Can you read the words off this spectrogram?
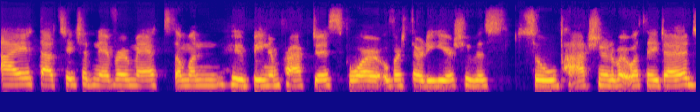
I, at that stage, had never met someone who'd been in practice for over 30 years who was so passionate about what they did.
